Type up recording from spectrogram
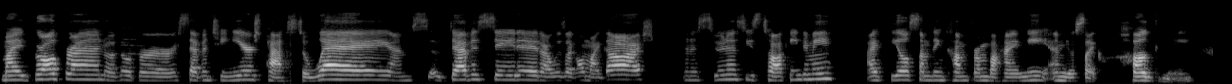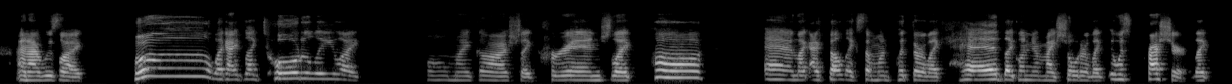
My girlfriend of over 17 years passed away. I'm so devastated. I was like oh my gosh. And as soon as he's talking to me i feel something come from behind me and just like hug me and i was like oh like i like totally like oh my gosh, like cringe, like, ah. And like I felt like someone put their like head like on my shoulder. Like it was pressure. Like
